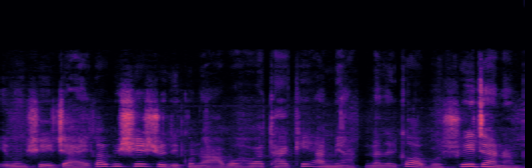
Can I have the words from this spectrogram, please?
এবং সেই জায়গা বিশেষ যদি কোনো আবহাওয়া থাকে আমি আপনাদেরকে অবশ্যই জানাব।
